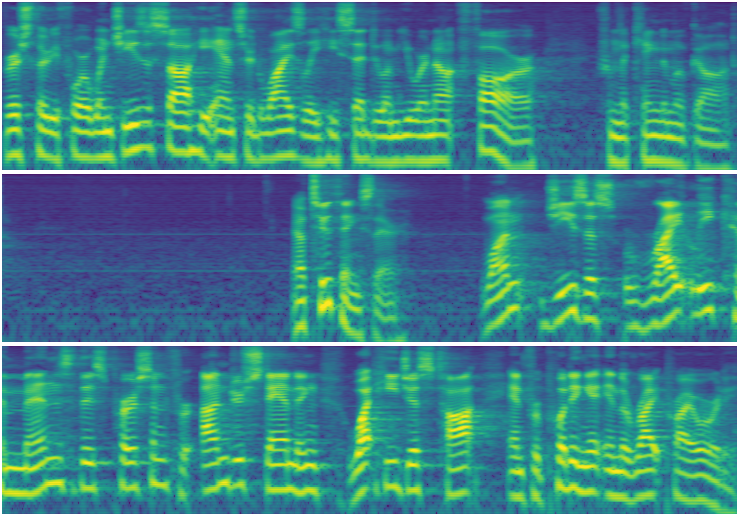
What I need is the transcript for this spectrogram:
Verse 34 When Jesus saw he answered wisely, he said to him, You are not far from the kingdom of God. Now, two things there. One, Jesus rightly commends this person for understanding what he just taught and for putting it in the right priority.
